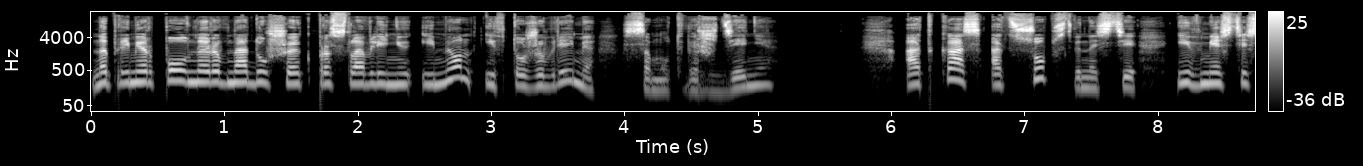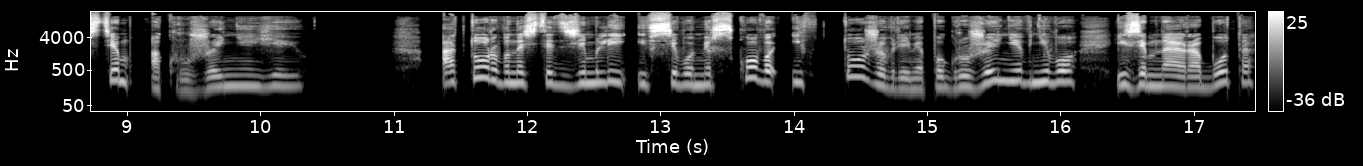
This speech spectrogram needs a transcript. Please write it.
Например, полное равнодушие к прославлению имен и в то же время самоутверждение. Отказ от собственности и вместе с тем окружение ею. Оторванность от земли и всего мирского и в то же время погружение в него и земная работа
